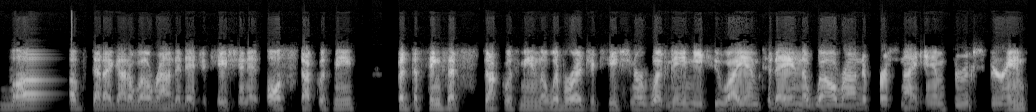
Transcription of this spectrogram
love that I got a well-rounded education. It all stuck with me. But the things that stuck with me in the liberal education are what made me who I am today and the well-rounded person I am through experience.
